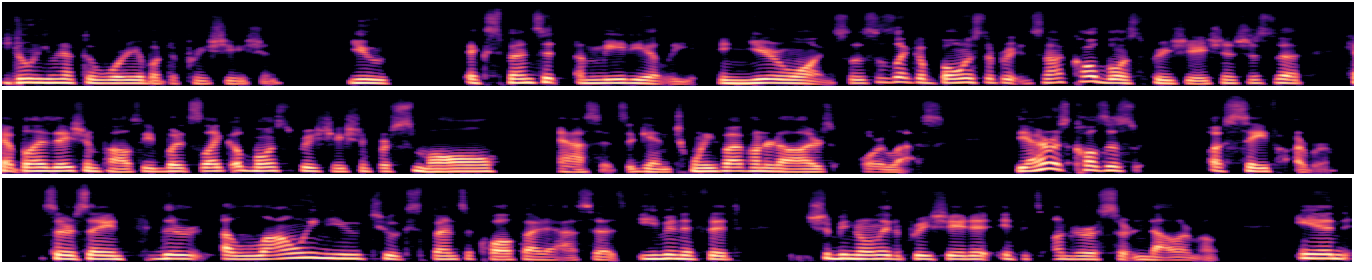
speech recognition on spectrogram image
you don't even have to worry about depreciation. You expense it immediately in year one. So this is like a bonus depreciation. It's not called bonus depreciation. It's just a capitalization policy, but it's like a bonus depreciation for small assets. Again, $2,500 or less. The IRS calls this a safe harbor. So they're saying they're allowing you to expense a qualified asset, even if it should be normally depreciated if it's under a certain dollar amount. And,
